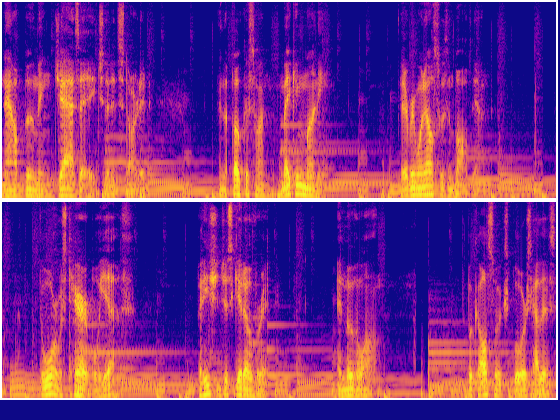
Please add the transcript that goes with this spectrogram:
now booming jazz age that had started and the focus on making money that everyone else was involved in. The war was terrible, yes, but he should just get over it and move along The book also explores how this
